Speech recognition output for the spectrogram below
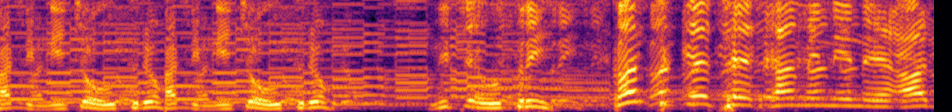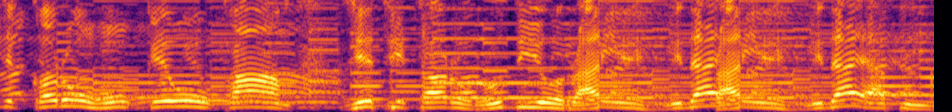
હાડી નીચો ઉતર્યો હાડી નીચો ઉતર્યો. નીચે ઉતરી. કંથ કે છે કામિની ને આજ કરું હું કેવું કામ? જેથી તારો રુદિયો રાયે વિદાય વિદાય આપી,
